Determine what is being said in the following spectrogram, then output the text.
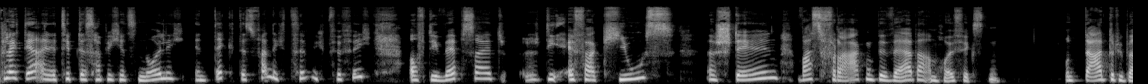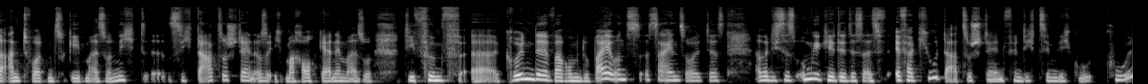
vielleicht der eine Tipp, das habe ich jetzt neulich entdeckt, das fand ich ziemlich pfiffig. Auf die Website äh, die FAQs stellen, was fragen Bewerber am häufigsten? und darüber Antworten zu geben. Also nicht äh, sich darzustellen. Also ich mache auch gerne mal so die fünf äh, Gründe, warum du bei uns sein solltest. Aber dieses Umgekehrte, das als FAQ darzustellen, finde ich ziemlich cool.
